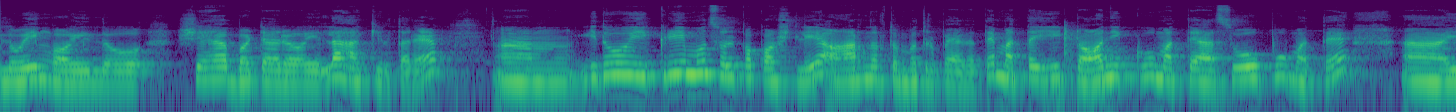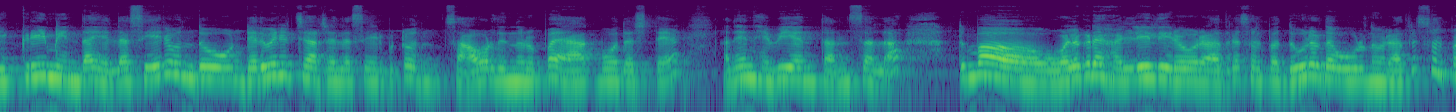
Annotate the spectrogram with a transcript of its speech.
glowing oil shea butter ಎಲ್ಲ ಹಾಕಿರ್ತಾರೆ. ಇದು ಈ ಕ್ರೀಮು ಸ್ವಲ್ಪ ಕಾಸ್ಟ್ಲಿ ಆರುನೂರ ತೊಂಬತ್ತು ರೂಪಾಯಿ ಆಗುತ್ತೆ. ಮತ್ತು ಈ ಟಾನಿಕ್ಕು ಮತ್ತು ಆ ಸೋಪು ಮತ್ತು ಈ ಕ್ರೀಮಿಂದ ಎಲ್ಲ ಸೇರಿ ಒಂದು ಡೆಲಿವರಿ ಚಾರ್ಜ್ ಎಲ್ಲ ಸೇರಿಬಿಟ್ಟು ಒಂದು ಸಾವಿರದ ಇನ್ನೂರು ರೂಪಾಯಿ ಆಗ್ಬೋದಷ್ಟೇ. ಅದೇನು ಹೆವಿ ಅಂತ ಅನಿಸಲ್ಲ. ತುಂಬ ಒಳಗಡೆ ಹಳ್ಳೀಲಿ ಇರೋರಾದರೆ ಸ್ವಲ್ಪ ದೂರದ ಊರಿನವರಾದರೆ ಸ್ವಲ್ಪ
